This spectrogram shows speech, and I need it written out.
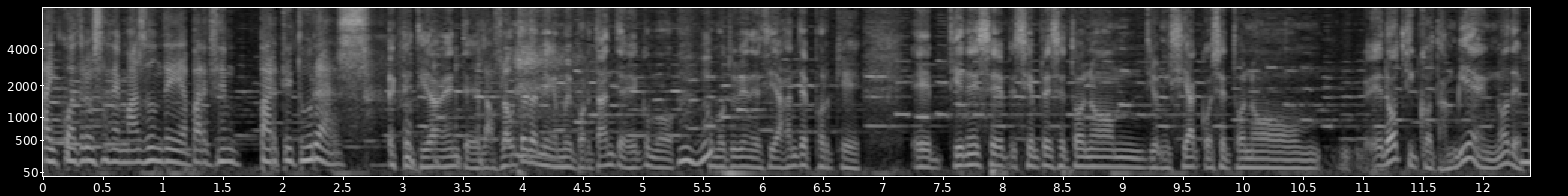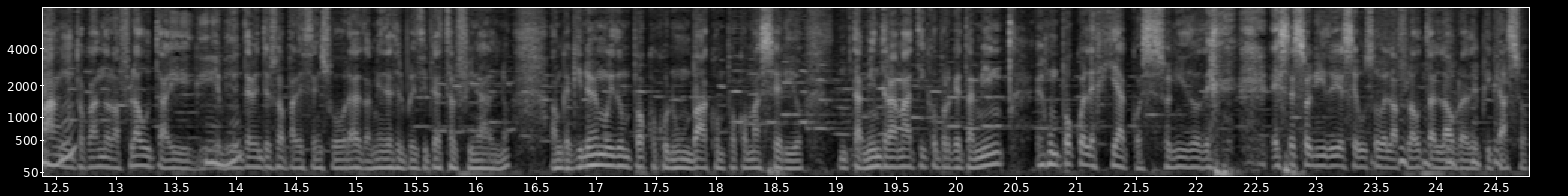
Hay cuadros además donde aparecen partituras. Efectivamente, la flauta también es muy importante, ¿eh? como, como tú bien decías antes, porque eh, tiene ese- siempre ese tono dionisíaco, ese tono erótico también, ¿no? De pan tocando la flauta y, y evidentemente eso aparece en su obra también desde el principio hasta el final, ¿no? Aunque aquí nos hemos ido un poco con un back un poco más serio, también dramático, porque también es un poco elegíaco ese sonido de ese sonido y ese uso de la flauta en la obra de Picasso.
